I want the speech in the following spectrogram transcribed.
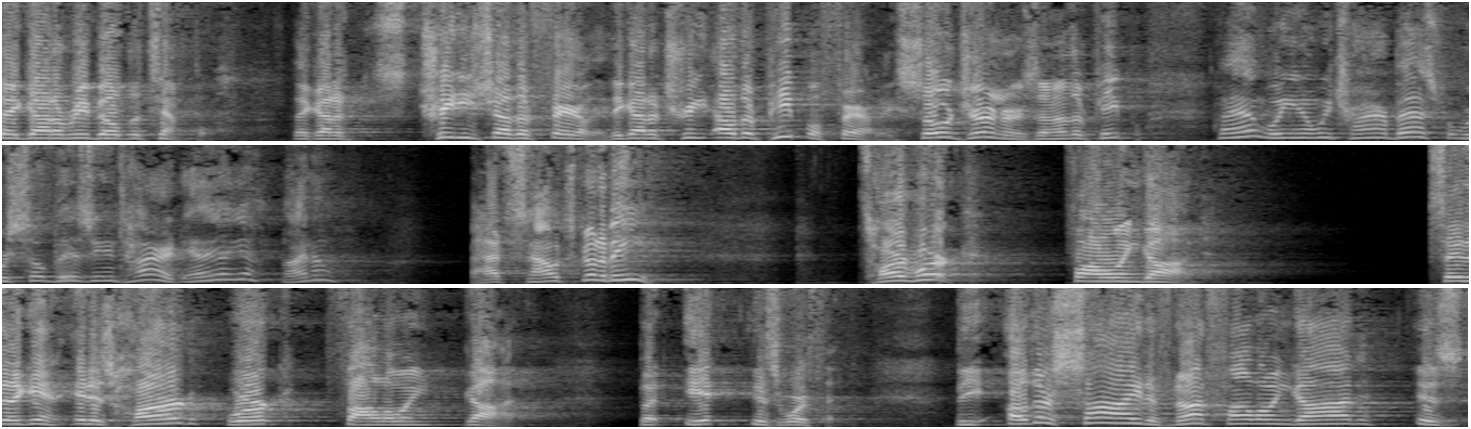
They got to rebuild the temple. They got to treat each other fairly. They got to treat other people fairly, sojourners and other people. Oh, well, well, you know, we try our best, but we're so busy and tired. Yeah, yeah, yeah, I know. That's how it's going to be. It's hard work following God. Say that again. It is hard work following God, but it is worth it. The other side of not following God is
